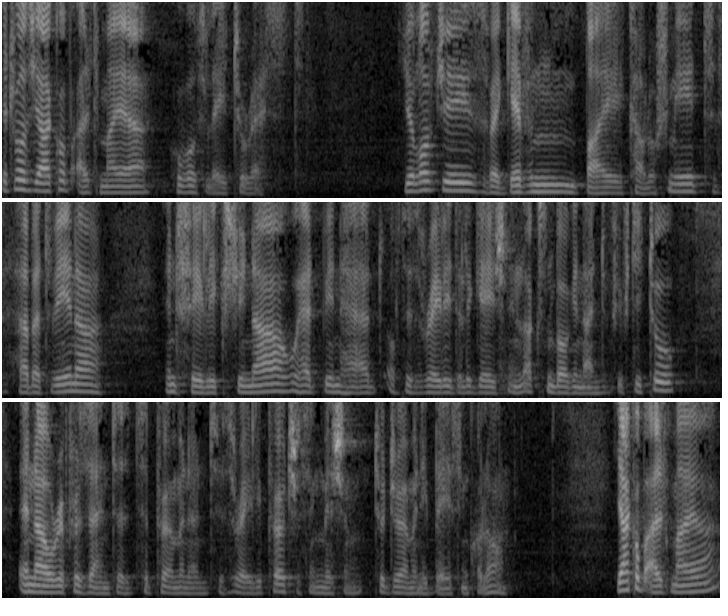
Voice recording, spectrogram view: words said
It was Jakob Altmaier who was laid to rest. Eulogies were given by Carlo Schmid, Herbert Wehner, and Felix Shinnar, who had been head of the Israeli delegation in Luxembourg in 1952 and now represented the permanent Israeli purchasing mission to Germany based in Cologne. Jakob Altmaier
